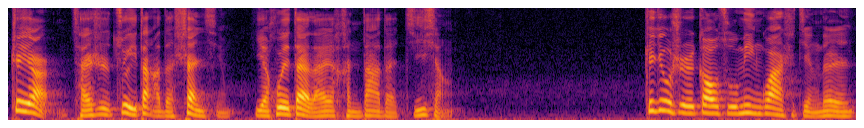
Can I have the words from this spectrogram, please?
这样才是最大的善行，也会带来很大的吉祥。这就是告诉命卦是井的人，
